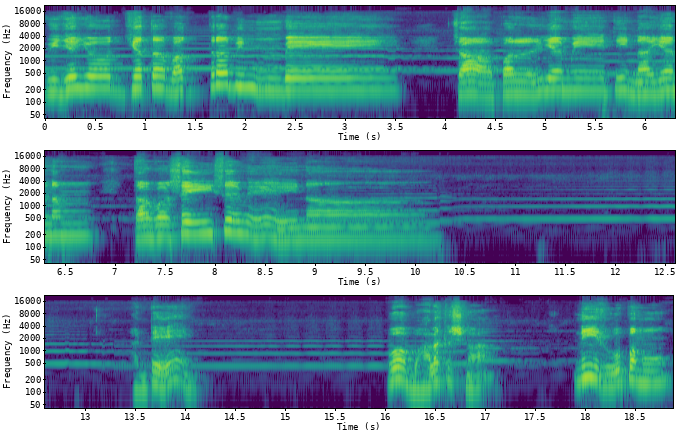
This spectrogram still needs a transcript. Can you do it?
విజయోధ్యత వక్త్రబింబే చాపల్యమేతి నయనం తవ శైశవేనా. అంటే ఓ బాలకృష్ణ నీ రూపము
